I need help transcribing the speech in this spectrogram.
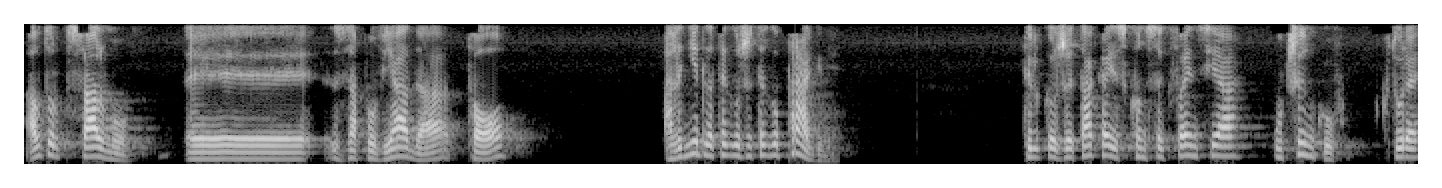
autor psalmu e, zapowiada to, ale nie dlatego, że tego pragnie, tylko że taka jest konsekwencja uczynków, które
